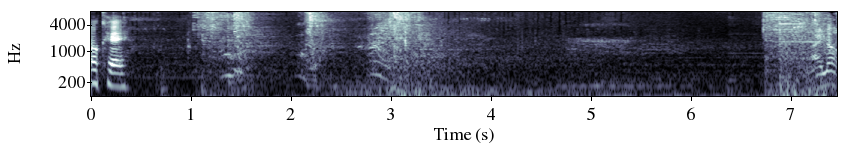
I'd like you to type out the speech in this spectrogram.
Okay. My lord,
